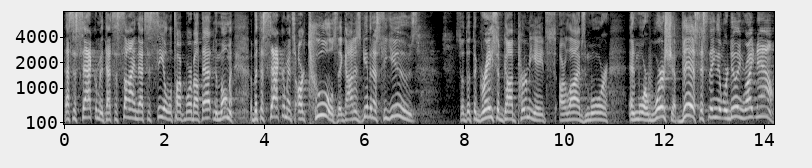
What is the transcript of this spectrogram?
That's a sacrament, that's a sign, that's a seal. We'll talk more about that in a moment. But the sacraments are tools that God has given us to use so that the grace of God permeates our lives more and more. Worship, this, this thing that we're doing right now,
